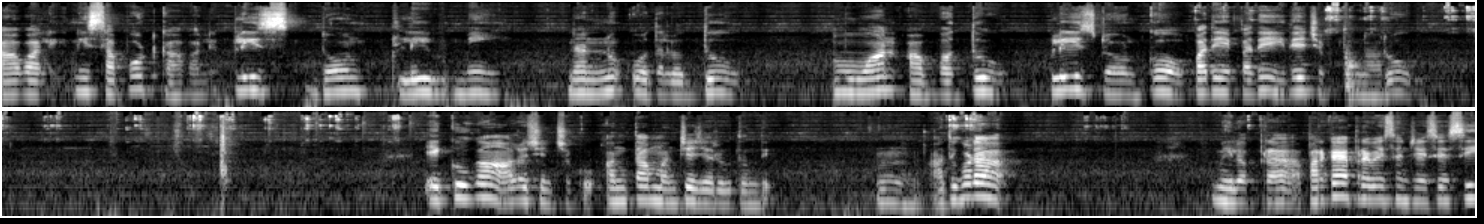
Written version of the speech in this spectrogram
కావాలి నీ సపోర్ట్ కావాలి. ప్లీజ్ డోంట్ లీవ్ మీ నన్ను వదలొద్దు. మూవ్ ఆన్ అవ్వద్దు. ప్లీజ్ డోంట్ గో పదే పదే ఇదే చెప్తున్నారు. ఎక్కువగా ఆలోచించకు. అంతా మంచి జరుగుతుంది. అది కూడా మీలో ప్ర పరకాయ ప్రవేశం చేసేసి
